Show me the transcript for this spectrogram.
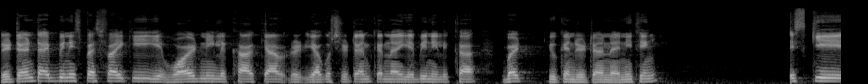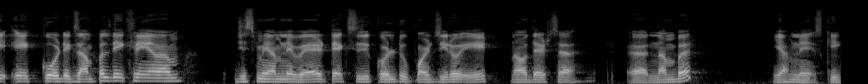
return type بھی نہیں اسپیسیفائی کی یہ ورڈ نہیں لکھا کیا یا کچھ ریٹرن کرنا ہے یہ بھی نہیں لکھا but you can return anything اس کی ایک کوڈ ایگزامپل دیکھ رہے ہیں ہم جس میں ہم نے var tax is equal to point zero eight now that's a number یا ہم نے اس کی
